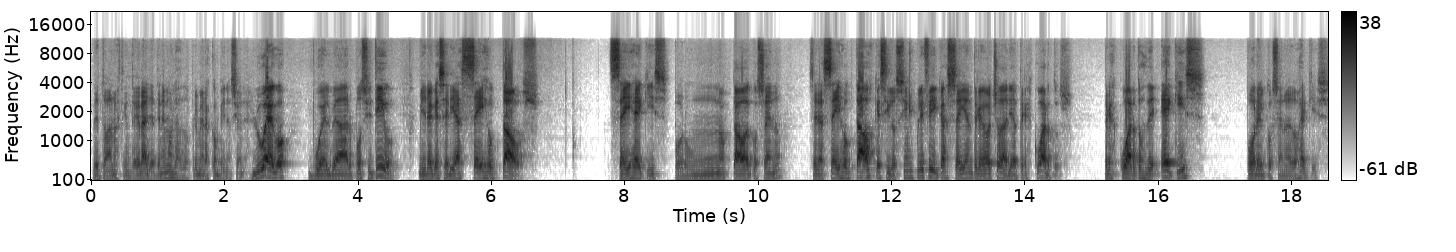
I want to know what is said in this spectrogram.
de toda nuestra integral. Ya tenemos las dos primeras combinaciones. Luego, vuelve a dar positivo. Mira que sería 6 octavos. 6x por un octavo de coseno sería 6 octavos que si lo simplificas, 6 entre 8 daría 3 cuartos. 3 cuartos de x por el coseno de 2x.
